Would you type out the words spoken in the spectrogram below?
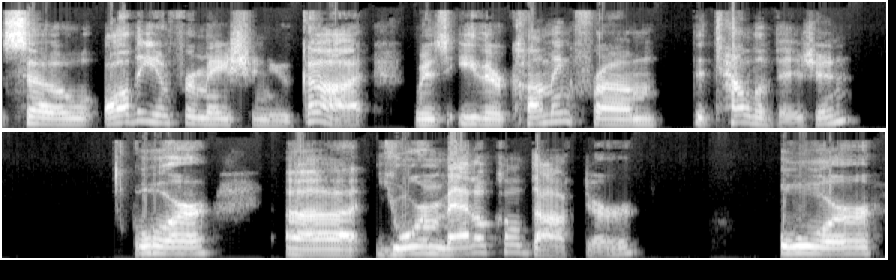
so all the information you got was either coming from the television or uh, your medical doctor or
